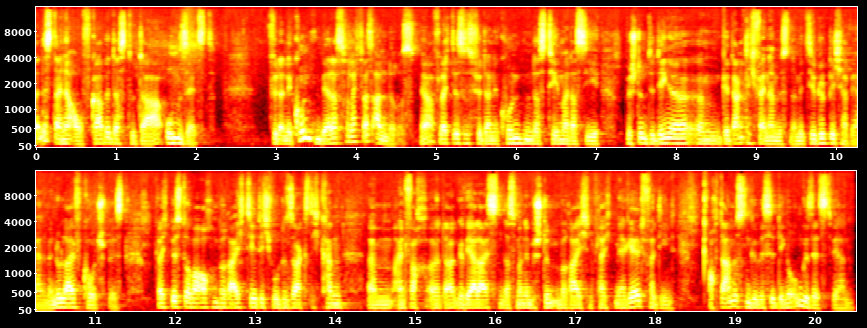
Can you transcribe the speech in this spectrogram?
Dann ist deine Aufgabe, dass du da umsetzt. Für deine Kunden wäre das vielleicht was anderes. Ja, vielleicht ist es für deine Kunden das Thema, dass sie bestimmte Dinge ähm, gedanklich verändern müssen, damit sie glücklicher werden, wenn du Life-Coach bist. Vielleicht bist du aber auch im Bereich tätig, wo du sagst, ich kann ähm, einfach äh, da gewährleisten, dass man in bestimmten Bereichen vielleicht mehr Geld verdient. Auch da müssen gewisse Dinge umgesetzt werden.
